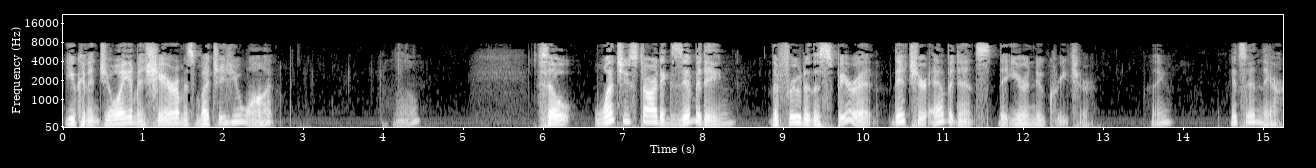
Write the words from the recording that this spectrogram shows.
You can enjoy them and share them as much as you want. So once you start exhibiting the fruit of the spirit, that's your evidence that you're a new creature. See? It's in there.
